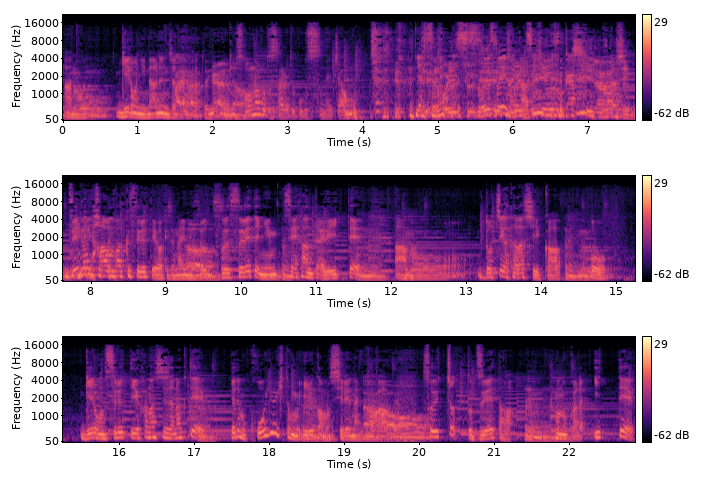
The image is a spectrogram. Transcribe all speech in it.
あの議論になるんじゃないかという。いやでもそんなことされると僕すねちゃうもん。いや すねこいつそうそういうなんか難しいな難しい全部に反駁するっていうわけじゃないんですよ。す全てに正反対で言って、あのどっちが正しいかを議論するっていう話じゃなくて、いやでもこういう人もいるかもしれないとか、あー。そういうちょっとずれたものから言って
